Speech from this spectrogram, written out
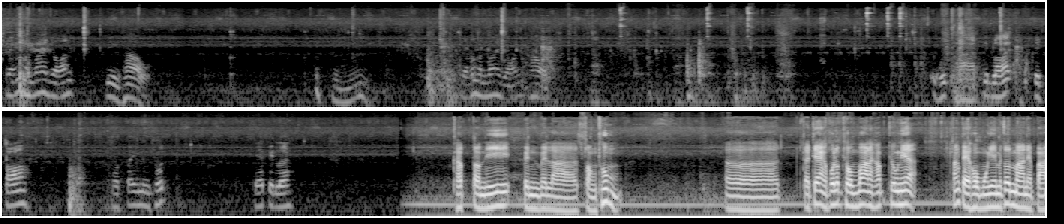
แสดงว่ามันว่าย้อนยิ่งเข้าแสดงว่ามันว่าย้อนเข้าอุ้ยขาดเรียบร้อย ติดต่อ หมดไปหนึ่งชุดเจ๊ปิดเลย ครับตอนนี้เป็นเวลาสองทุ่มเอ่อจะแจ้งกับผู้รับชมว่านะครับ ช่วงเนี้ยตั้งแต่หกโมงเย็นเป็นต้นมาเนี่ยปลา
